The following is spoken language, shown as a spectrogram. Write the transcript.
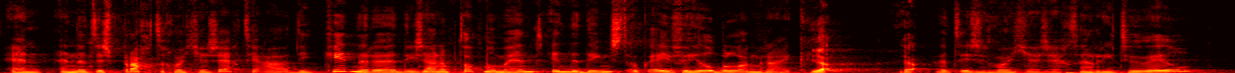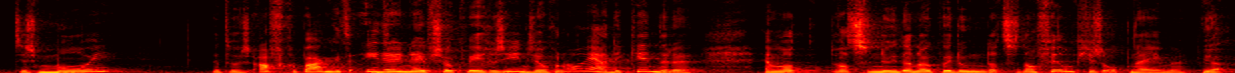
En, en het is prachtig wat je zegt. Ja, die kinderen die zijn op dat moment in de dienst ook even heel belangrijk. Ja, ja. Het is wat jij zegt een ritueel. Het is mooi. Het was afgebakend. Iedereen heeft ze ook weer gezien. Zo van, oh ja, die kinderen. En wat, wat ze nu dan ook weer doen, dat ze dan filmpjes opnemen. Ja.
